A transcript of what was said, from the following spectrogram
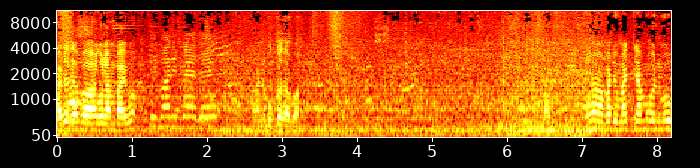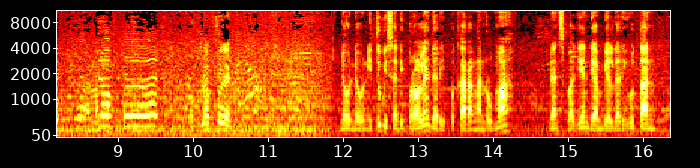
Ada apa aku lambai, Bu? Lima ribu deh. Mana buku apa? Oh, apa tu macam un, Bu? Lopet. Lepet. Daun-daun itu bisa diperoleh dari pekarangan rumah dan sebagian diambil dari hutan.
